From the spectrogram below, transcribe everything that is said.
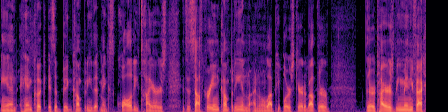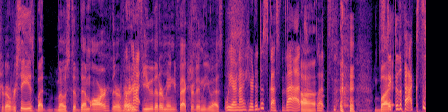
And Hankook is a big company that makes quality tires. It's a South Korean company, and I know a lot of people are scared about their their tires being manufactured overseas, but most of them are. There are very not- few that are manufactured in the U.S. We are not here to discuss that. Let's Uh, But stick to the facts.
